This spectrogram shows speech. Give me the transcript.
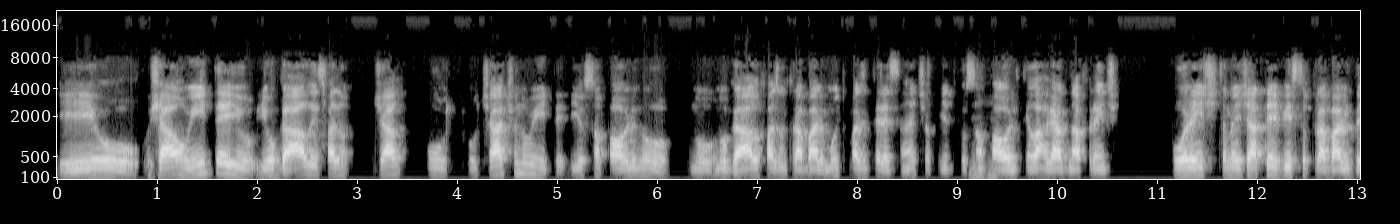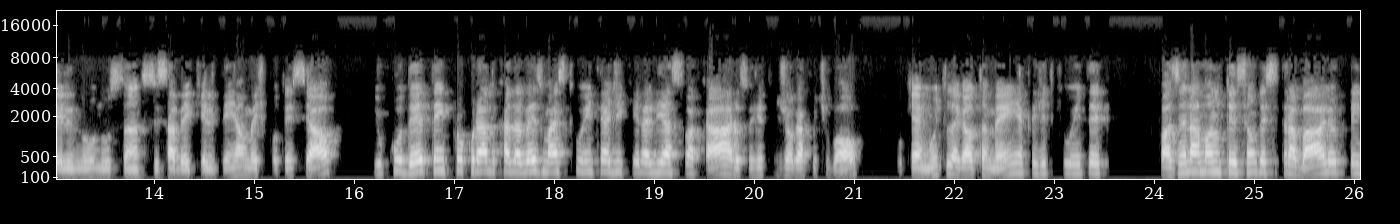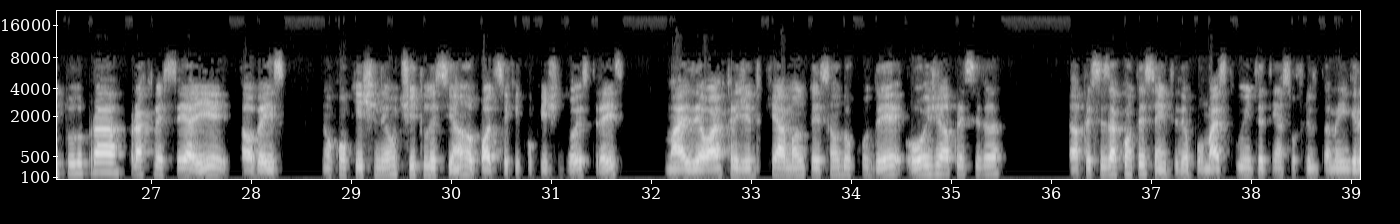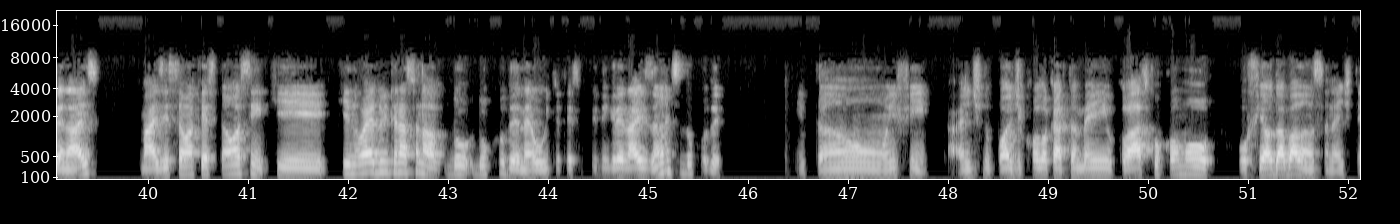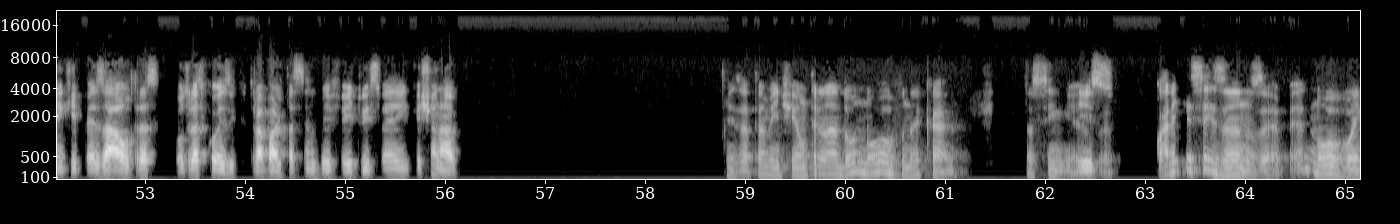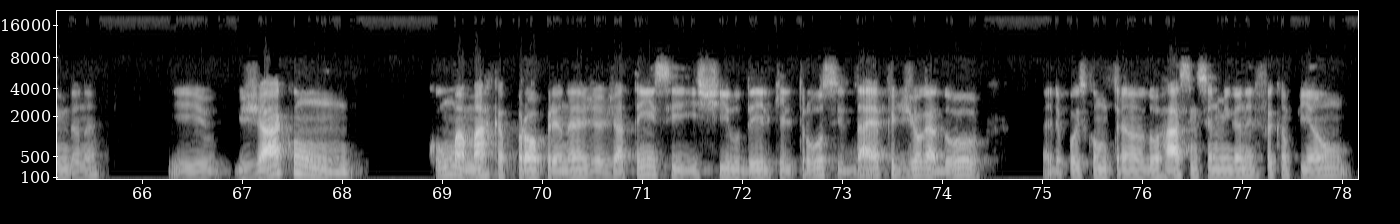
e o, já o Inter e o, e o Galo, eles fazem. Já o, o Tchatcho no Inter e o São Paulo no, no, no, Galo fazem um trabalho muito mais interessante. Eu acredito que o São uhum. Paulo tem largado na frente por a gente também já ter visto o trabalho dele no, no Santos e saber que ele tem realmente potencial. E o Kudê tem procurado cada vez mais que o Inter adquira ali a sua cara, o seu jeito de jogar futebol, o que é muito legal também. E acredito que o Inter, fazendo a manutenção desse trabalho, tem tudo para crescer aí. Talvez não conquiste nenhum título esse ano, pode ser que conquiste dois, três, mas eu acredito que a manutenção do Kudê hoje ela precisa, ela precisa acontecer, entendeu? Por mais que o Inter tenha sofrido também em Grenais, mas isso é uma questão, assim, que, que não é do Internacional, do, do Cudê, né? O Inter ter sofrido engrenais antes do Cudê. Então, enfim, a gente não pode colocar também o clássico como o fiel da balança, né? A gente tem que pesar outras, outras coisas, que o trabalho está sendo bem feito, isso é inquestionável. Exatamente, é um treinador novo, né, cara? Assim, é, isso. 46 anos, é, é novo ainda, né? E já com com uma marca própria, né? Já, já tem esse estilo dele que ele trouxe da época de jogador. Aí depois, como treinador do Racing, se não me engano, ele foi campeão.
